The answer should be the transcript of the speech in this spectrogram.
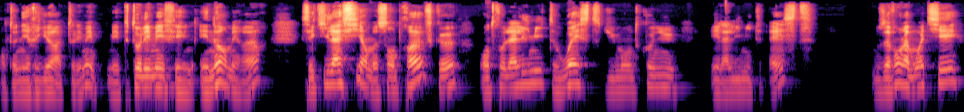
en tenir rigueur à Ptolémée. Mais Ptolémée fait une énorme erreur. C'est qu'il affirme sans preuve que entre la limite ouest du monde connu et la limite est, nous avons la moitié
